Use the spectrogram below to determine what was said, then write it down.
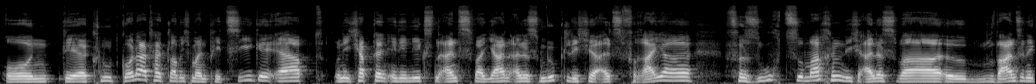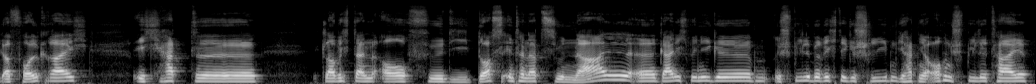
Und der Knut Gollert hat, glaube ich, meinen PC geerbt. Und ich habe dann in den nächsten ein, zwei Jahren alles Mögliche als Freier versucht zu machen. Nicht alles war äh, wahnsinnig erfolgreich. Ich hatte, glaube ich, dann auch für die DOS International äh, gar nicht wenige Spieleberichte geschrieben. Die hatten ja auch einen Spieleteil.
